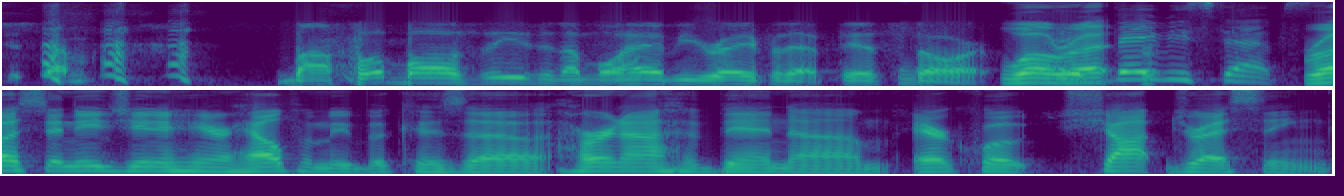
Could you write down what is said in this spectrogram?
just I'm, by football season, I'm gonna have you ready for that fifth start. Well, hey, Ru- baby steps. Russ, I need you in here helping me because uh, her and I have been um, air quote shop dressing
